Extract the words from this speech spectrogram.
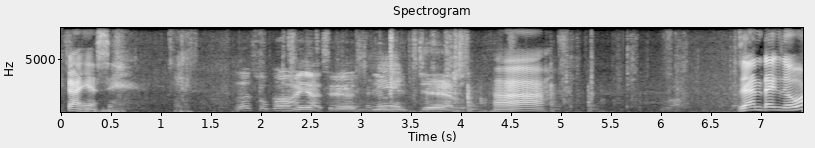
કાંઈ છે દીવની જેલ હા. ધ્યાન રાખજો હો.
